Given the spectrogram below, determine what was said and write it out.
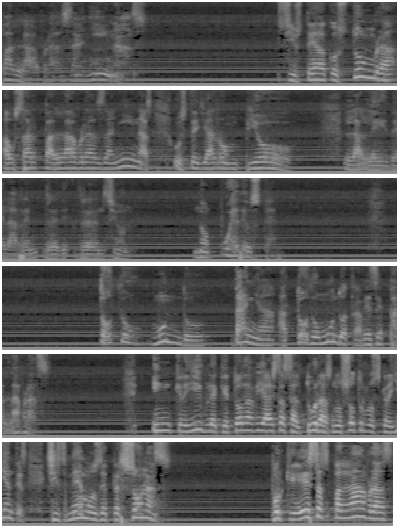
palabras dañinas. Si usted acostumbra a usar palabras dañinas, usted ya rompió la ley de la redención. No puede usted. Todo mundo daña a todo mundo a través de palabras. Increíble que todavía a estas alturas nosotros los creyentes chismemos de personas, porque esas palabras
